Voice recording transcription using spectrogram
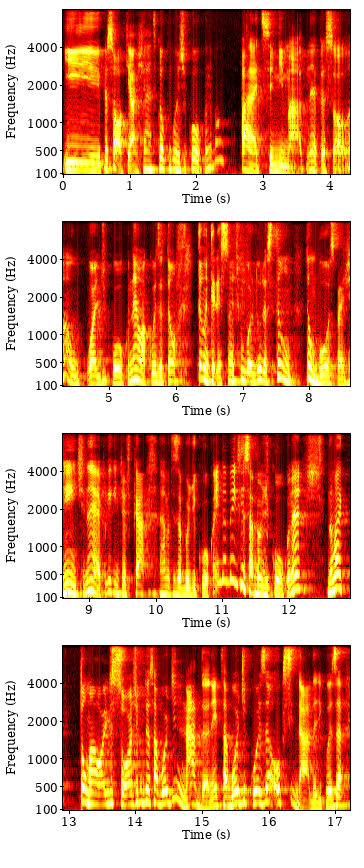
E, pessoal, que acha, ah, ficou com gosto de coco? Não vamos parar de ser mimado, né, pessoal? Ah, o óleo de coco, né? Uma coisa tão, tão interessante, com gorduras tão, tão boas pra gente, né? Por que a gente vai ficar, ah, mas tem sabor de coco? Ainda bem que tem sabor de coco, né? Não vai tomar óleo de soja que não tem sabor de nada, né? Tem sabor de coisa oxidada, de coisa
